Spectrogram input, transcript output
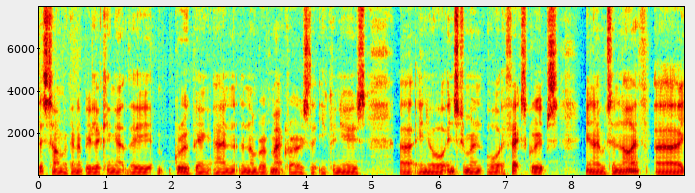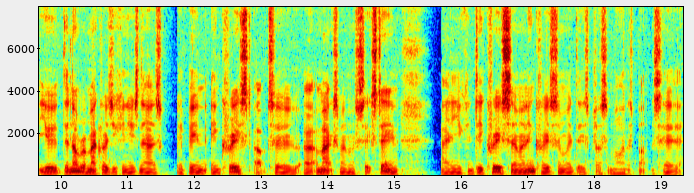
This time we're going to be looking at the grouping and the number of macros that you can use uh, in your instrument or effects groups in Ableton Live. Uh, you, the number of macros you can use now has been increased up to uh, a maximum of 16 and you can decrease them and increase them with these plus and minus buttons here.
